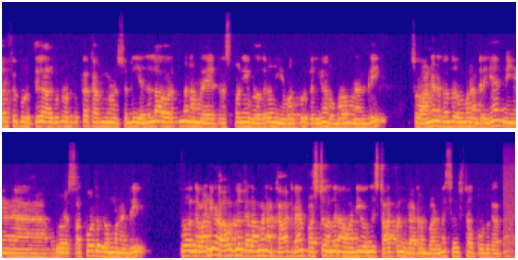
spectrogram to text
ஒர்க்கு கொடுத்து அதுக்கப்புறம் புக்கை கம்மி பண்ண சொல்லி எல்லா ஒர்க்குமே நம்மளை ட்ரெஸ் பண்ணி இவ்வளோ தூரம் நீங்கள் ஒர்க் கொடுக்குறீங்க ரொம்ப ரொம்ப நன்றி. ஸோ அண்ணனுக்கு வந்து ரொம்ப நன்றிங்க நீங்க உங்களோட சப்போர்ட்டுக்கு ரொம்ப நன்றி ஸோ இந்த வண்டியோட அவுட்லுக் எல்லாமே நான் காட்டுறேன் ஃபர்ஸ்ட் வந்து நான் வண்டியை வந்து ஸ்டார்ட் பண்ணி காட்டுறேன் பாருங்க செல்ஃப் ஸ்டார்ட் போட்டு காட்டுறேன்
